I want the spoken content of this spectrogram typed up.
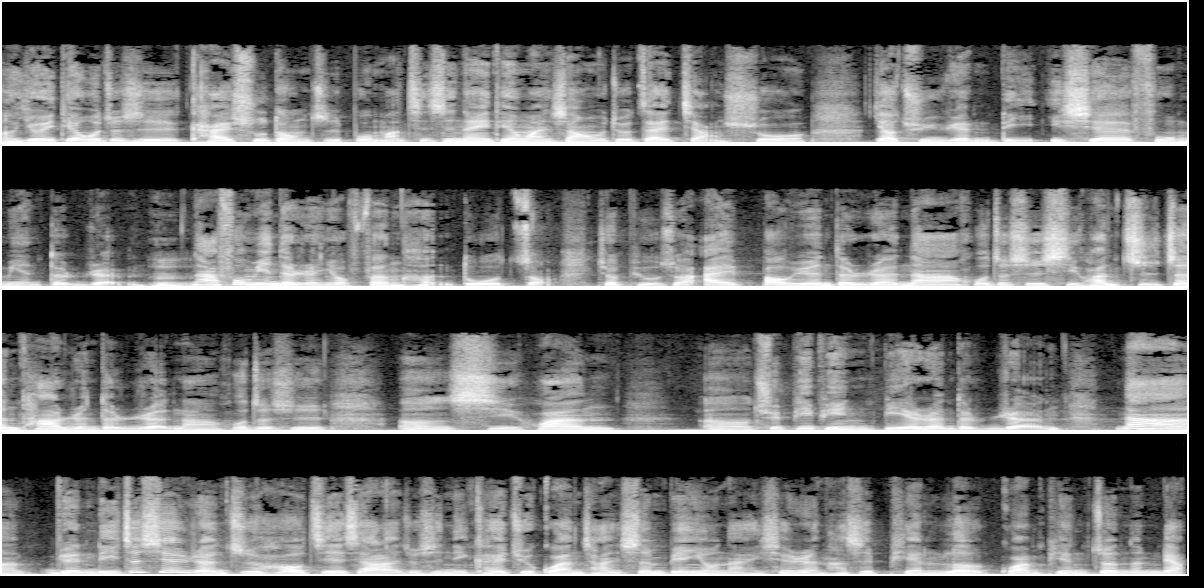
呃，有一天我就是开树洞直播嘛，其实那一天晚上我就在讲说要去远离一些负面的人。嗯，那负面的人有分很多种，就比如说爱抱怨的人啊，或者是喜欢指正他人的人啊，或者是嗯、呃、喜欢嗯、呃、去批评别人的人。那远离这些人之后，接下来就是你可以去观察你身边有哪一些人，他是偏乐观、偏正能量，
